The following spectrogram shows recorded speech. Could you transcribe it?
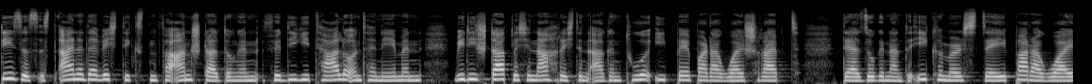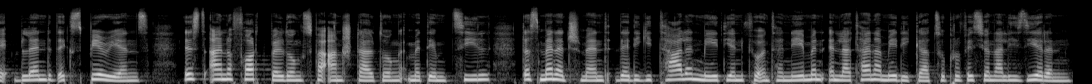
Dieses ist eine der wichtigsten Veranstaltungen für digitale Unternehmen, wie die staatliche Nachrichtenagentur IP Paraguay schreibt. Der sogenannte E-Commerce Day Paraguay Blended Experience ist eine Fortbildungsveranstaltung mit dem Ziel, das Management der digitalen Medien für Unternehmen in Lateinamerika zu professionalisieren.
